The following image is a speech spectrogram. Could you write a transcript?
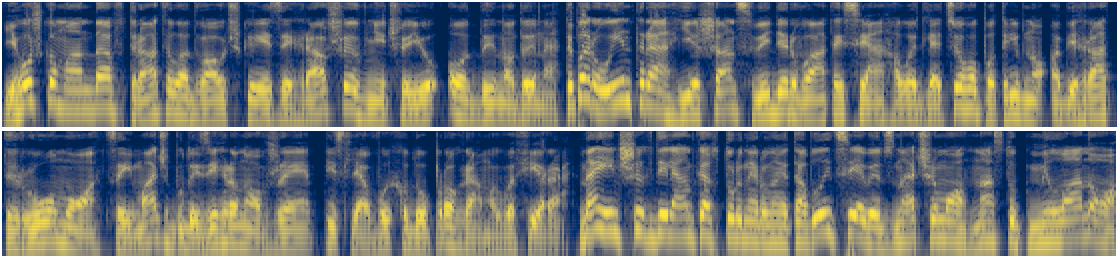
Його ж команда втратила два очки, зігравши в нічию 1-1. Тепер у інтера є шанс відірватися, але для цього потрібно обіграти Рому. Цей матч буде зіграно вже після виходу програми в ефір. На інших ділянках турнірної таблиці відзначимо наступ Мілано.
